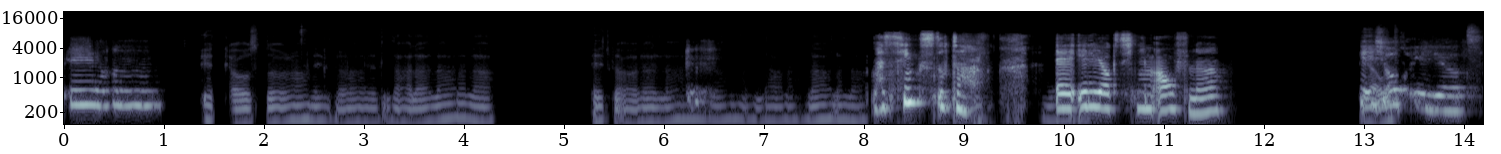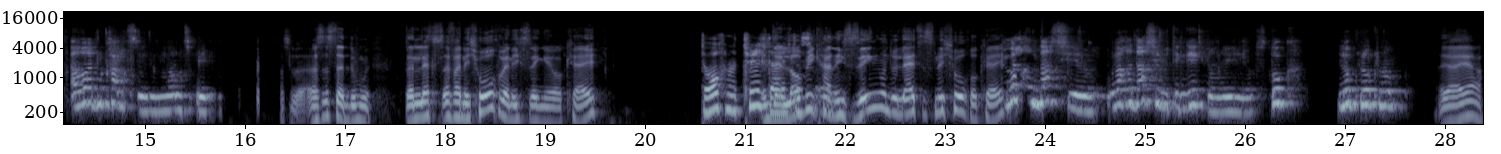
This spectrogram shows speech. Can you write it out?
Ehren. It goes around, it goes, la la la la la. It goes la la la la la la la. Was singst du da? Ey, Eliox, ich nehme auf, ne? Ja, ich auch, Elias. Aber du kannst singen, ganz gut. Was, was ist denn du? Dann lädst du es einfach nicht hoch, wenn ich singe, okay? Doch, natürlich. In der Lobby kann ich singen und du lädst es nicht hoch, okay? Wir machen das hier. Wir machen das hier mit den Gegnern, Elias. Guck. Look, look, look. Ja, ja.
